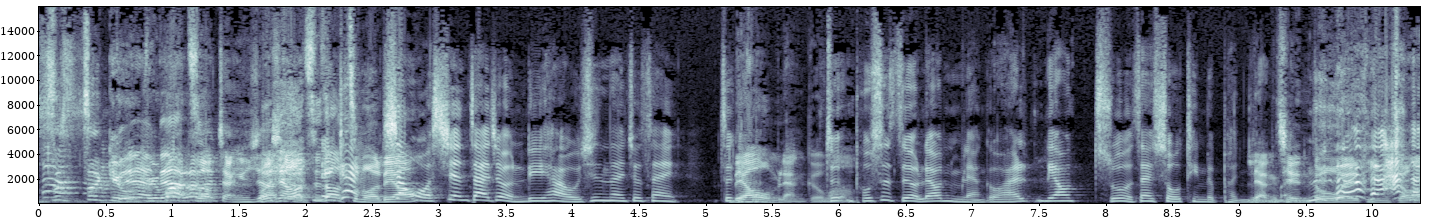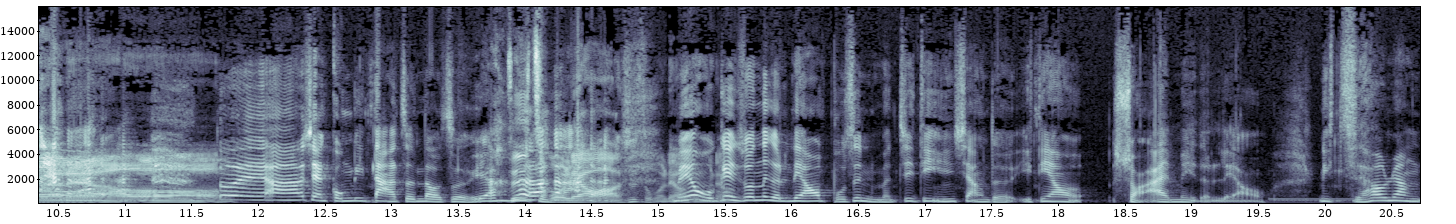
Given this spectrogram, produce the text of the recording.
这这给我不要让他讲一下，我想要知道怎么撩。像我现在就很厉害，我现在就在这个撩我们两个吗？不是只有撩你们两个，我还撩所有在收听的朋友，两千多位听众哦。对啊，现在功力大增到这样。这是怎么撩啊？是怎么撩？没有，我跟你说，那个撩不是你们既定印象的，一定要。耍暧昧的聊，你只要让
